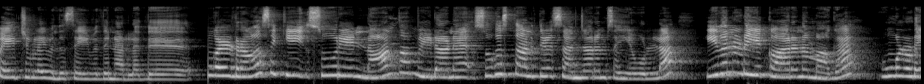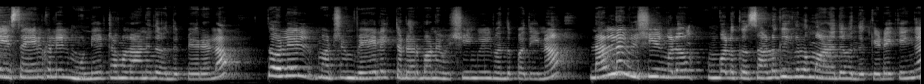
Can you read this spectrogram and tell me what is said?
பயிற்சிகளை வந்து செய்வது நல்லது. உங்கள் ராசிக்கு சூரியன் நான்காம் வீடான சுகஸ்தானத்தில் சஞ்சாரம் செய்ய உள்ளார். இதனுடைய காரணமாக உங்களுடைய செயல்களில் முன்னேற்றங்களானது வந்து பெறலாம். தொழில் மற்றும் வேலை தொடர்பான விஷயங்களில் வந்து பார்த்தீங்கன்னா நல்ல விஷயங்களும் உங்களுக்கு சலுகைகளும் ஆனது வந்து கிடைக்குங்க.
